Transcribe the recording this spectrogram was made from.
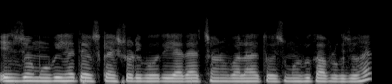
इस जो मूवी है तो उसका स्टोरी बहुत ही ज़्यादा अच्छा होने वाला है। तो इस मूवी को आप लोग जो है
